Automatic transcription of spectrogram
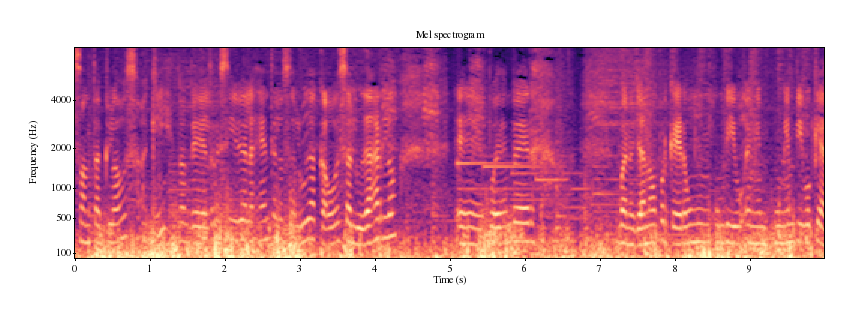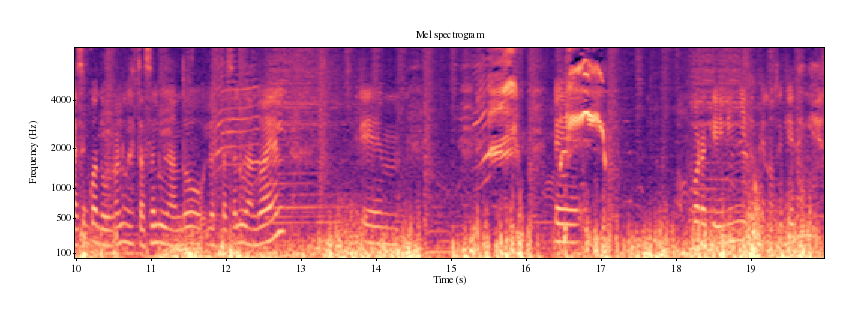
Santa Claus aquí, donde él recibe a la gente, lo saluda, acabo de saludarlo. Eh, pueden ver, bueno ya no porque era un, vivo, en, un en vivo que hacen cuando uno los está saludando, lo está saludando a él. Em, eh, por aquí hay niñitos que no se quieren ir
